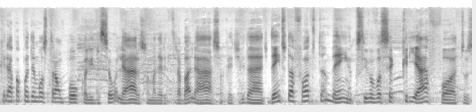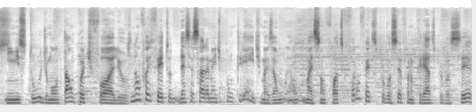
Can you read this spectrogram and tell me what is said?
criar para poder mostrar um pouco ali do seu olhar, sua maneira de trabalhar, sua criatividade. Dentro da foto também, é possível você criar fotos em estúdio, montar um portfólio que não foi feito necessariamente para um cliente, mas, é um, é um mas são fotos que foram feitas por você, foram criadas por você,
